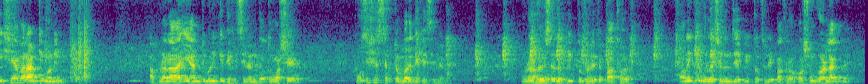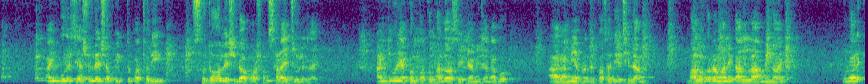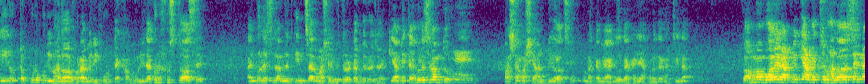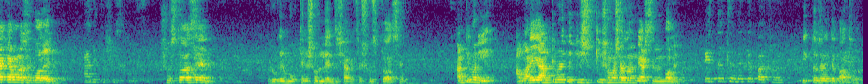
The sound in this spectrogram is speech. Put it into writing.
এই সে আমার আন্টিমণি। আপনারা এই আন্টিমণিকে দেখেছিলেন গত মাসে, পঁচিশে সেপ্টেম্বরে দেখেছিলেন। ওনার হয়েছিল পিত্তথলিতে পাথর। অনেকেই বলেছিলেন যে পিত্তথলির পাথর অপারেশন করা লাগবে। আমি বলেছি, আসলে এসব পিত্ত পাথরই ছোটো হলে সেটা অপারেশন ছাড়াই চলে যায়। আন্টিমণি এখন কত ভালো আছে এটা আমি জানাব। আর আমি আপনাদের কথা দিয়েছিলাম, ভালো করার মালিক আল্লাহ, আমি নয়। ওনার এই রোগটা পুরোপুরি ভালো হওয়ার পর আমি রিপোর্ট দেখাবো। উনি এখন সুস্থ আছে। আমি বলেছিলাম যে তিন চার মাসের ভিতরে এটা বেরো যায়। কি আন্টি তাই বলেছিলাম তো? হ্যাঁ। পাশে আমার সে আন্টিও আছে ওনাকে আমি আগেও দেখাই এখনও দেখাচ্ছি না। তো আম্মা বলেন আপনি কি আগের চেয়ে ভালো আছেন না কেমন আছেন বলেন? সুস্থ আছেন? রোগের মুখ থেকে শুনলেন যে সে আগের চেয়ে সুস্থ আছে। আন্টিমণি আমার এই আন্টিমণিকে কি কি সমস্যার জন্য নিয়ে আসছিলেন বলেন? পিত্তথলিতে পাথর। পিত্তথলিতে পাথর।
